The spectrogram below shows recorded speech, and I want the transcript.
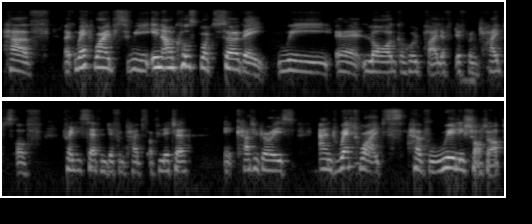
have like wet wipes. We in our Coastwatch survey we uh, log a whole pile of different types of 27 different types of litter eh, categories and wet wipes have really shot up.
